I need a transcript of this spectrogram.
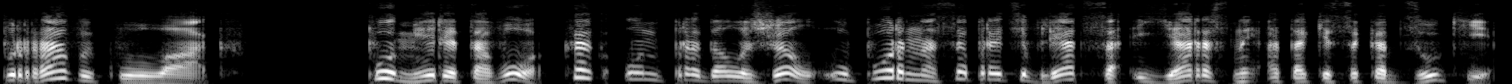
правый кулак. По мере того, как он продолжал упорно сопротивляться яростной атаке Сакадзуки,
